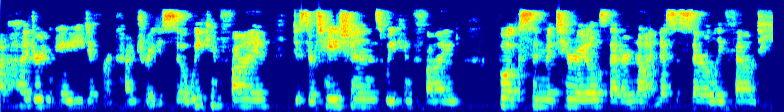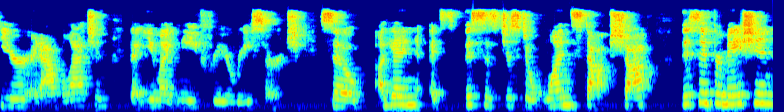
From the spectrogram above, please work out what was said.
180 different countries. So we can find dissertations, we can find books and materials that are not necessarily found here at Appalachian that you might need for your research. So again, it's this is just a one-stop shop. This information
